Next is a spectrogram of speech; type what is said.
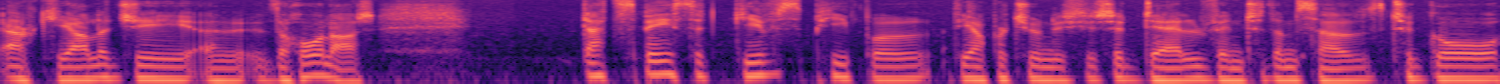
archaeology, and the whole lot. That space that gives people the opportunity to delve into themselves, to go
